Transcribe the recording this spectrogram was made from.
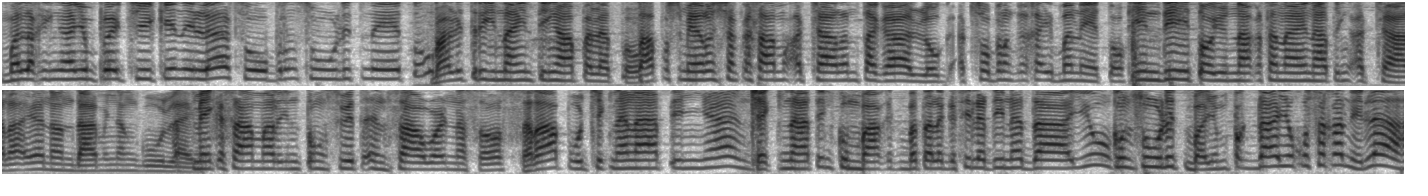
malaki nga yung fried chicken nila. Sobrang sulit nito. Bali 390 nga pala to. Tapos meron siyang kasamang atsarang Tagalog at sobrang kakaiba nito. Hindi ito yung nakasanayan nating atsara. Ayan, ang dami ng gulay. At may kasama rin tong sweet and sour na sauce. Tara po, check na natin yan. Check natin kung bakit ba talaga sila dinadayo. Kung sulit ba yung pagdayo ko sa kanila.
